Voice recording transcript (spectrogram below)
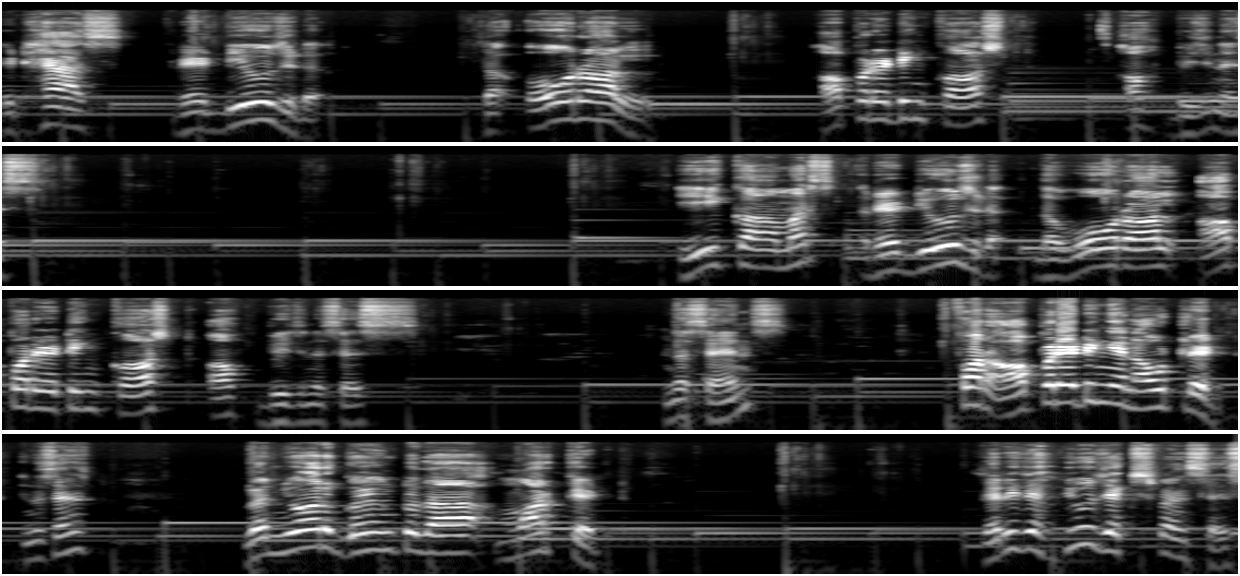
it has reduced the overall operating cost of business. E-commerce reduced the overall operating cost of businesses. In the sense for operating an outlet in the sense when you are going to the market there is a huge expenses.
